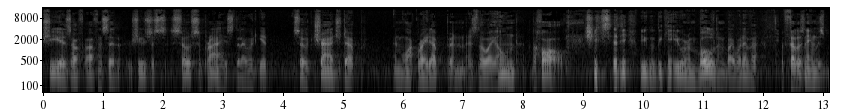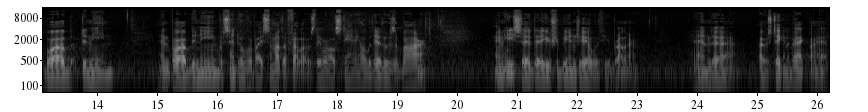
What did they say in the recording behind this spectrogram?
she has often said she was just so surprised that I would get so charged up and walk right up and as though I owned the hall. She said you, became, you were emboldened by whatever. A fellow's name was Bob Deneen, and Bob Deneen was sent over by some other fellows. They were all standing over there. There was a bar, and he said, uh, "You should be in jail with your brother." And uh, I was taken aback by it.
